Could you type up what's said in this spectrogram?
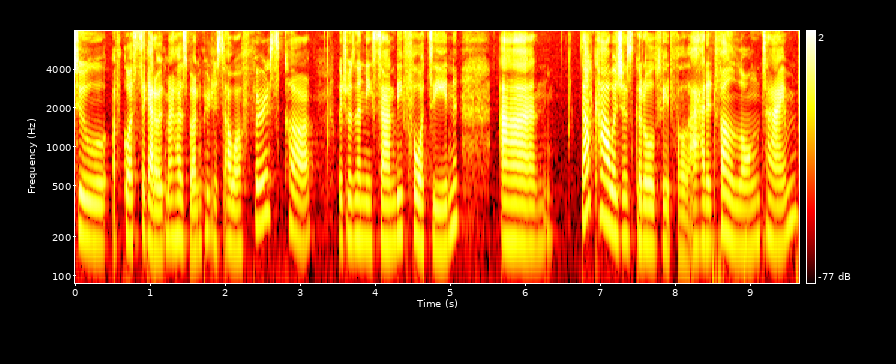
to, of course, together with my husband, purchase our first car, which was a Nissan B14. And that car was just good old faithful. I had it for a long time.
